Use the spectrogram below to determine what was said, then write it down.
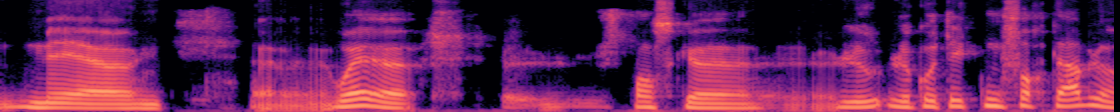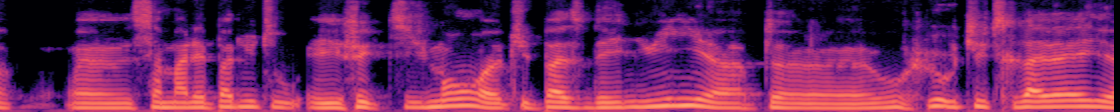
mais ouais, je pense que le, côté confortable, euh, ça m'allait pas du tout. Et effectivement, tu passes des nuits où, tu te réveilles.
